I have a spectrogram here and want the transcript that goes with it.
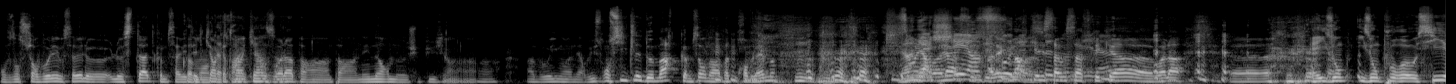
en faisant survoler, vous savez, le, stade comme ça avait été le cas en 95, voilà, par un, par un énorme, je sais plus, un, un Boeing ou un Airbus. On cite les deux marques, comme ça on n'aura pas de problème. ils ont lâché un Avec marqué South Africa, voilà. Et ils ont, ils ont pour eux aussi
